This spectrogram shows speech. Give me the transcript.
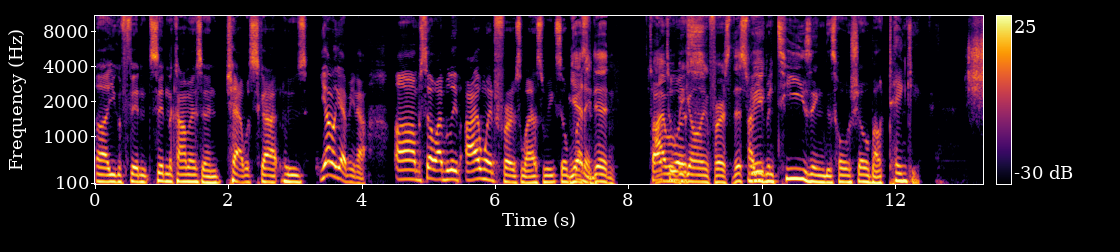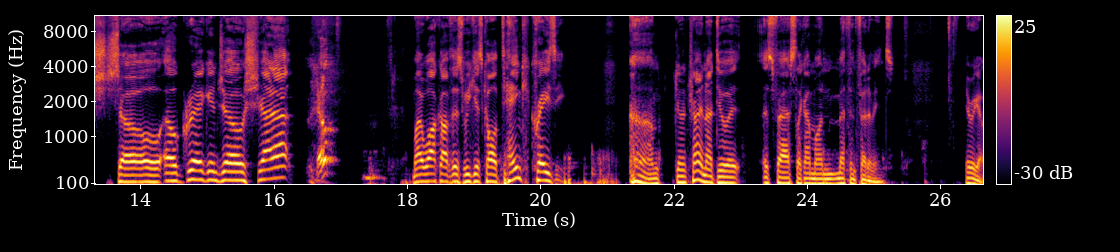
Uh, you can fit, sit in the comments and chat with Scott, who's yelling at me now. Um, so I believe I went first last week. So Yes, Brennan, you did. talk I to will us be going first this week. you've been teasing this whole show about tanking. So, El Greg and Joe, shut up. Nope. My walk off this week is called Tank Crazy. I'm to try and not do it as fast like I'm on methamphetamines. Here we go.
